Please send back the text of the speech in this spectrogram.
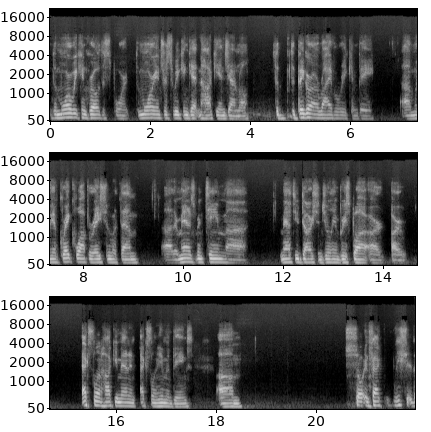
the more we can grow the sport, the more interest we can get in hockey in general, the the bigger our rivalry can be. Um, we have great cooperation with them. Uh, their management team, uh, Mathieu Darche and Julien BriseBois, are are excellent hockey men and excellent human beings. Um, so, in fact, we should,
